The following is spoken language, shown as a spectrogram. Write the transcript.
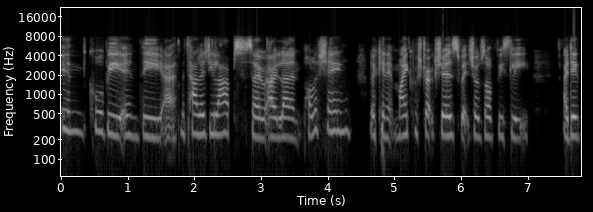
in Corby in the uh, metallurgy labs, so I learned polishing, looking at microstructures, which was obviously I did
